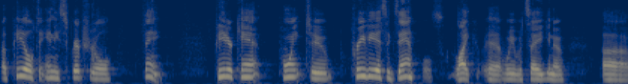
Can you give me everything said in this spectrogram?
appeal to any scriptural thing. Peter can't point to previous examples, like uh, we would say, you know, uh,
